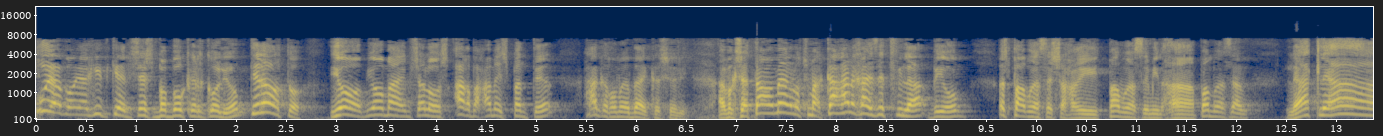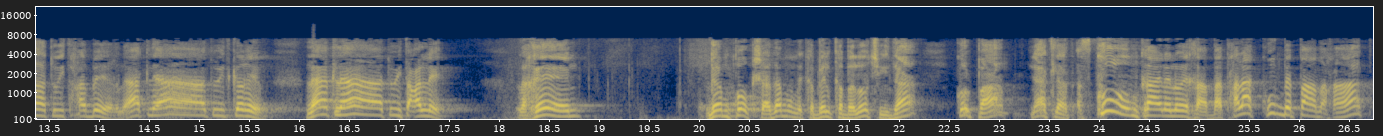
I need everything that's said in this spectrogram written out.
הוא יבוא, יגיד כן, שש בבוקר כל יום, תראה אותו. יום, יומיים, שלוש, ארבע, חמש, פנתר, אחר כך אומר, די, קשה לי. אבל כשאתה אומר לו, תשמע, קח עליך איזה תפילה ביום, אז פעם הוא יעשה שחרית, פעם הוא יעשה מנחה, פעם הוא יעשה... לאט לאט הוא יתחבר, לאט לאט הוא יתקרב, לאט לאט הוא יתעלה. לכן, גם פה, כשאדם הוא מקבל קבלות, שידע כל פעם, לאט לאט. אז קום קרא אל אלוהיך. בהתחלה קום בפעם אחת,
